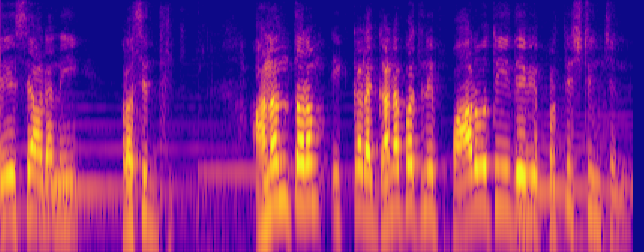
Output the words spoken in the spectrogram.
చేశాడని ప్రసిద్ధి. అనంతరం ఇక్కడ గణపతిని పార్వతీదేవి ప్రతిష్ఠించింది.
